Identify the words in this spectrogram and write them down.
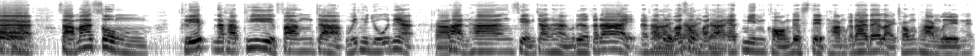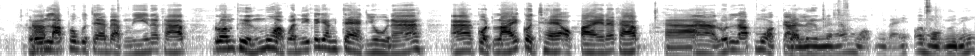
อ่าสามารถส่ง คลิปนะครับที่ฟังจากวิทยุเนี่ยครับผ่านทางเสียงจากทหารเรือก็ได้นะครับ ใช่หรือว่าส่งมาใช่ทางแอดมินของ The State Time ก็ได้ได้หลายช่องทางเลยเนี่ยครับ รุ่นรับพวงกุญแจแบบนี้นะครับ รวมถึงหมวกวันนี้ก็ยังแจกอยู่นะอ่ากดไลค์กดแชร์ออกไปนะครับครับอ่ารุ่นรับหมวกกันอย่าลืมนะฮะหมวกอยู่ไหนโอ้ยหมวกอยู่นี่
